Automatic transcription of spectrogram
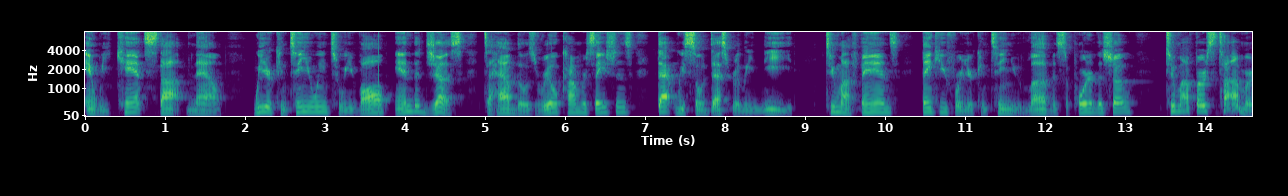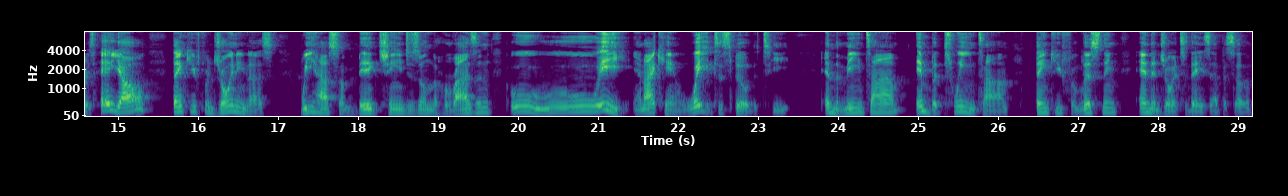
and we can't stop now. We are continuing to evolve and adjust to have those real conversations that we so desperately need. To my fans, thank you for your continued love and support of the show. To my first timers, hey y'all, thank you for joining us. We have some big changes on the horizon. Ooh, wee. and I can't wait to spill the tea. In the meantime, in between time, thank you for listening and enjoy today's episode.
